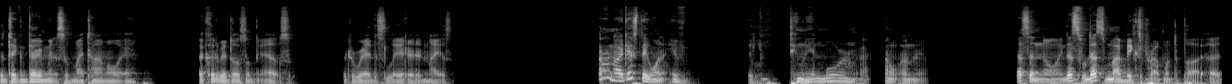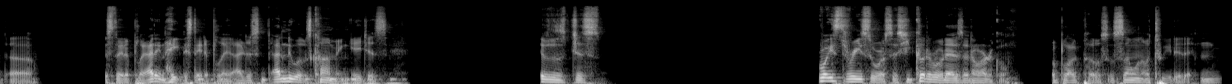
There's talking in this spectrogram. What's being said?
It's taking 30 minutes of my time away. I could have been doing something else. Have read this later tonight. I don't know. I guess they want to tune in more. I don't know. That's annoying. That's that's my biggest problem with the pod, uh, uh, the state of play. I didn't hate the state of play. I just I knew it was coming. It just it was just waste resources. You could have wrote that as an article, a blog post, or someone would tweeted it, and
